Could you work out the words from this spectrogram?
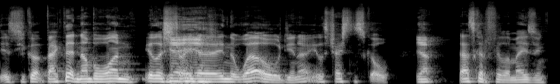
is you got back there number one illustrator yeah. in the world. You know, illustration school. Yeah. That's got to feel amazing.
